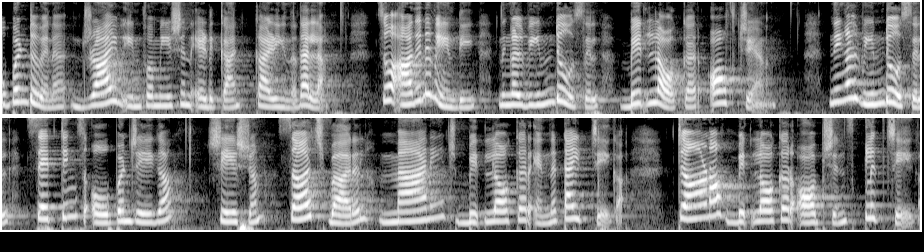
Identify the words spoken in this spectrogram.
ഉബണ്ടുവിന് ഡ്രൈവ് ഇൻഫർമേഷൻ എടുക്കാൻ കഴിയുന്നതല്ല. സോ അതിനുവേണ്ടി നിങ്ങൾ വിൻഡോസിൽ ബിറ്റ് ലോക്കർ ഓഫ് ചെയ്യണം. നിങ്ങൾ വിൻഡോസിൽ സെറ്റിംഗ്സ് ഓപ്പൺ ചെയ്യുക ശേഷം സെർച്ച് ബാറിൽ മാനേജ് ബിറ്റ് ലോക്കർ എന്ന് ടൈപ്പ് ചെയ്യുക. Turn off BitLocker options click ചെയ്യുക.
